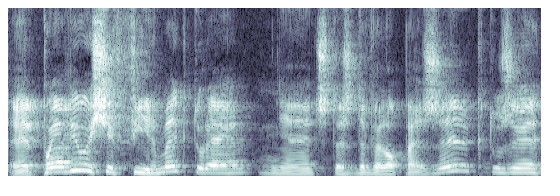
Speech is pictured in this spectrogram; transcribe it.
E, pojawiły się firmy, które, e, czy też deweloperzy, którzy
